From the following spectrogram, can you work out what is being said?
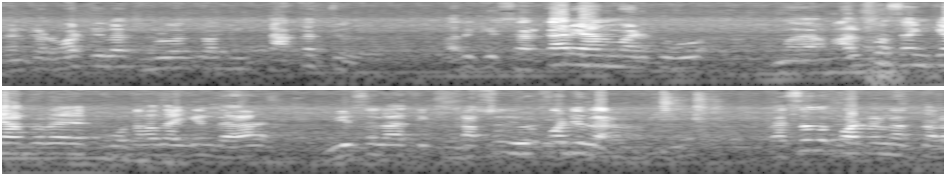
ನನ್ನ ಕಡೆ ರೊಟ್ಟಿ ಇಲ್ಲ ಅಂತ ಹೇಳುವಂಥ ಅದನ್ನ ತಾಕತ್ತಿಲ್ಲ ಅದಕ್ಕೆ ಸರ್ಕಾರ ಏನು ಮಾಡಿತು? ಅಲ್ಪಸಂಖ್ಯಾತರ ಕೋಟಾದಾಗಿಂದ ಮೀಸಲಾತಿ ಕಸದ ಕೊಟ್ಟಿದ್ದಾರೆ ಕಸದ ಕೊಟ್ಟ ನಂತರ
